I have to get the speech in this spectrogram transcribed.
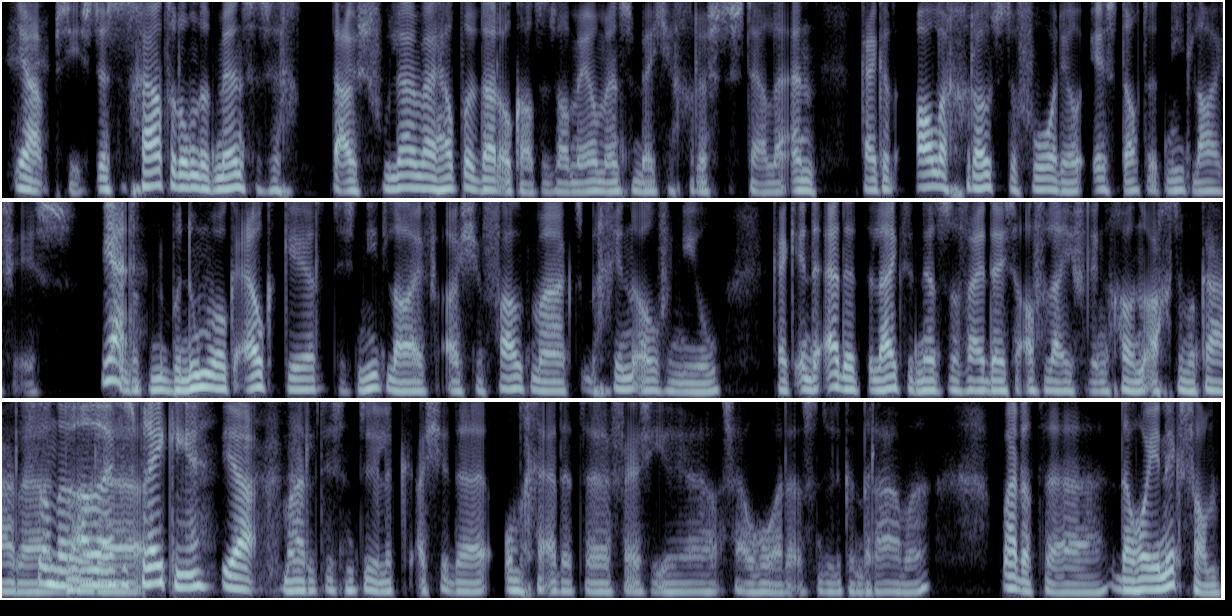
Ja, precies. Dus het gaat erom dat mensen zich thuis voelen. En wij helpen daar ook altijd wel mee om mensen een beetje gerust te stellen. En kijk, het allergrootste voordeel is dat het niet live is. Ja, En Dat benoemen we ook elke keer. Het is niet live. Als je een fout maakt, begin overnieuw. Kijk, in de edit lijkt het net alsof wij deze aflevering gewoon achter elkaar. eh, zonder door, allerlei eh, versprekingen. Ja, maar het is natuurlijk, als je de ongeëdite versie eh, zou horen, dat is natuurlijk een drama. Maar dat, eh, daar hoor je niks van.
